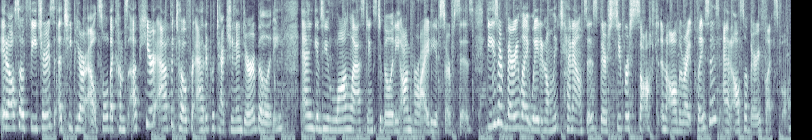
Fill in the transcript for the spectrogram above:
It also features a TPR outsole that comes up here at the toe for added protection and durability and gives you long lasting stability on a variety of surfaces. These are very lightweight and only 10 ounces. They're super soft in all the right places and also very flexible.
